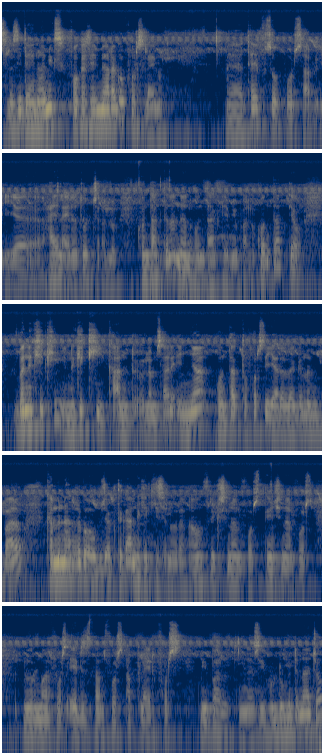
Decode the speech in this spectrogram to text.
ስለዚህ dynamics focus የሚያደርገው force ላይ ነው። types of force አሉ፣ የኃይል አይነቶች አሉ። contact non contact የሚባለው contact ያው በንክኪ ንክኪ ከአንድ ለምሳሌ እኛ contact force እያደረግን ነው የሚባለው ከምናደርገው object ጋር ንክኪ ስኖረን፣ አሁን frictional force፣ tensional force፣ normal force፣ air resistance force፣ applied force የሚባሉት እነዚህ ሁሉ ምንድን ናቸው?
